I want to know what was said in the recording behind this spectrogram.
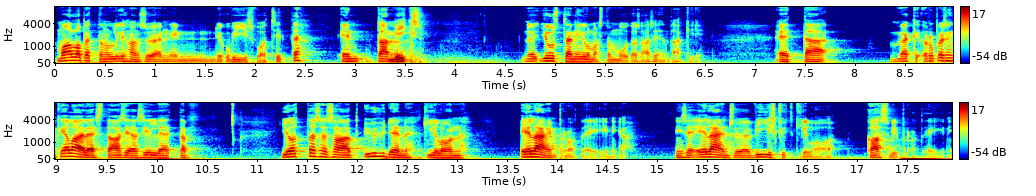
mä oon lopettanut lihansyönnin joku viisi vuotta sitten. En tar- Miksi? No just tämän ilmastonmuutosasian takia. Että mä rupesin kelailemaan sitä asiaa silleen, että jotta sä saat yhden kilon eläinproteiinia, niin se eläin syö 50 kiloa kasviproteiinia.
